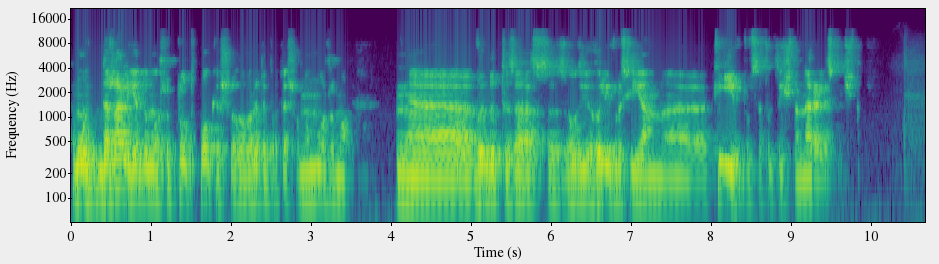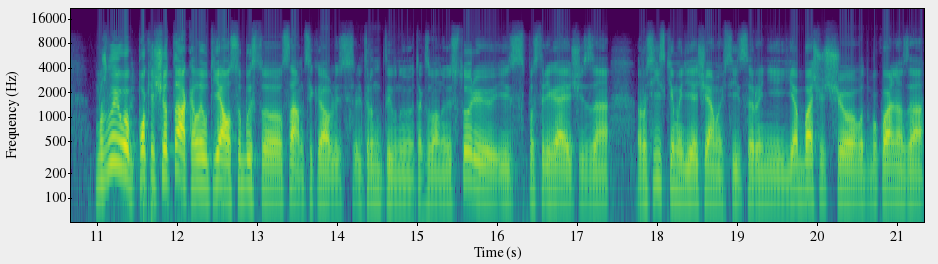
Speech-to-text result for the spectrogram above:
Тому, на жаль, я думаю, що тут поки що говорити про те, що ми можемо е, вибити зараз з голів росіян е, Київ, то це фактично нереалістично. Можливо, поки що так, але от я особисто сам цікавлюсь альтернативною так званою історією і спостерігаючи за російськими діячами в цій царині, я бачу, що от буквально за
